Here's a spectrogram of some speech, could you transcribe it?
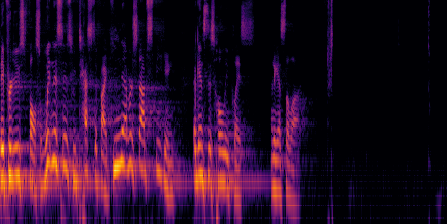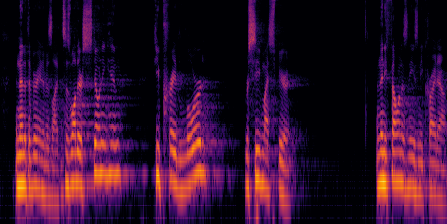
They produced false witnesses who testified he never stopped speaking against this holy place and against the law. And then at the very end of his life, it says, While they're stoning him, he prayed, Lord, receive my spirit. And then he fell on his knees and he cried out,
